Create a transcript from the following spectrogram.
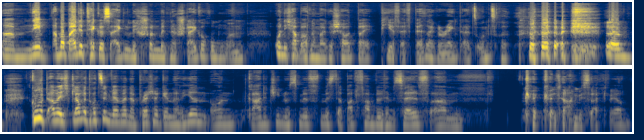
Ähm, nee, aber beide Tackles eigentlich schon mit einer Steigerung. Ähm, und ich habe auch nochmal geschaut, bei PFF besser gerankt als unsere. ähm, gut, aber ich glaube trotzdem werden wir da Pressure generieren und gerade Geno Smith, Mr. Butt Fumble himself, ähm, könnte amüsant werden.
